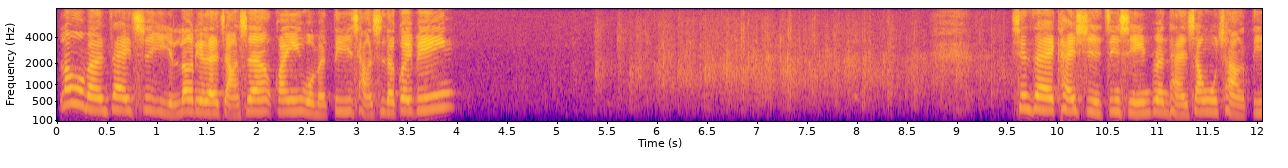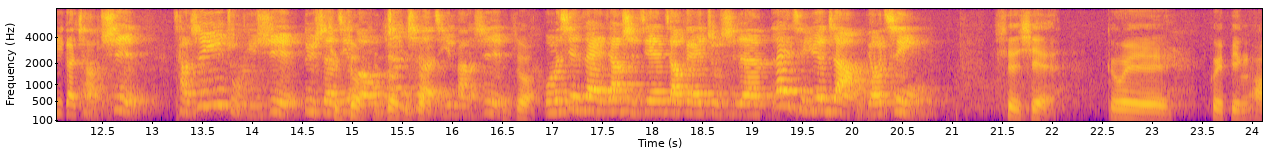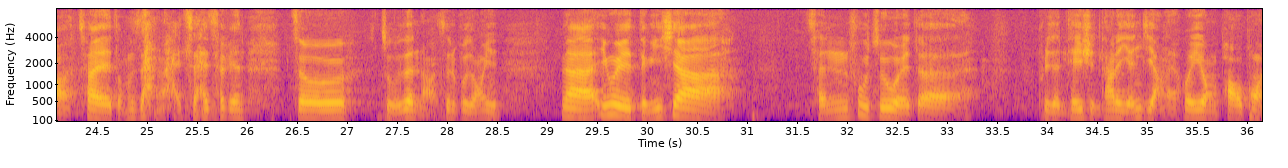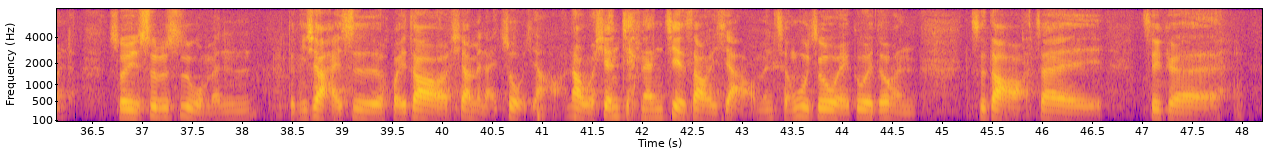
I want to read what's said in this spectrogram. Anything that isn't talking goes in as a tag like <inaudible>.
让我们再一次以热烈的掌声欢迎我们第一场试的贵宾。现在开始进行论坛商务场第一个场试，场试一主题是绿色金融政策及方式。我们现在将时间交给主持人赖前院长，有请。谢谢各位贵宾啊，蔡董事长还在这边，周主任啊，真的不容易。那因为等一下陈副主委的 presentation，他的演讲呢会用 PowerPoint，所以是不是我们？等一下，还是回到下面来做这样啊。那我先简单介绍一下，我们陈副主委，各位都很知道啊，在这个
